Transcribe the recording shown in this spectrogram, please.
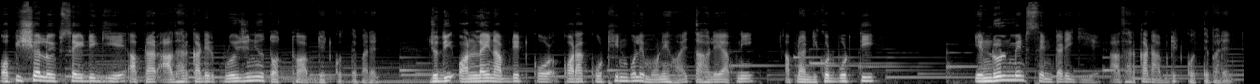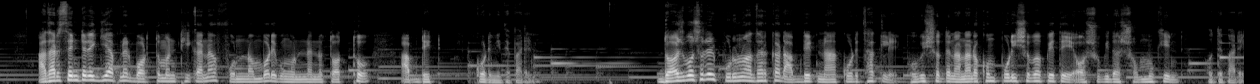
অফিসিয়াল ওয়েবসাইটে গিয়ে আপনার আধার কার্ডের প্রয়োজনীয় তথ্য আপডেট করতে পারেন। যদি অনলাইন আপডেট করা কঠিন বলে মনে হয়, তাহলে আপনি আপনার নিকটবর্তী এনরোলমেন্ট সেন্টারে গিয়ে আধার কার্ড আপডেট করতে পারেন। আধার সেন্টারে গিয়ে আপনার বর্তমান ঠিকানা ফোন নম্বর এবং অন্যান্য তথ্য আপডেট করে নিতে পারেন। দশ বছরের পুরনো আধার কার্ড আপডেট না করে থাকলে ভবিষ্যতে নানা রকম পরিষেবা পেতে অসুবিধার সম্মুখীন হতে পারে।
